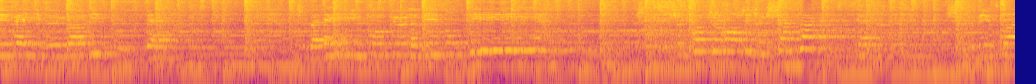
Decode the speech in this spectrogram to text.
s'éveille de la rive ouverte. Je balaye, il faut que la maison brille. Je crois je range et je chasse la poussière. Je nettoie.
